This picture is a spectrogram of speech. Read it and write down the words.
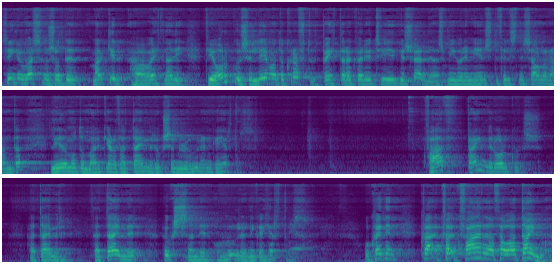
Syngjum vers sem er svolítið margir hafa veitnað í. Því orguð sem lifand og kröftuð, beittar að hverju tvíðikju sverði, það smígur inn í einstu fylsni sálar anda, liðamót og margir og það dæmir hugsanur og hugrenninga hjartans. Hvað dæmir orguðs? Það dæmir, það dæmir hugsanir og hugrenninga hjartans. Og hvernig, hva, hva, hvað er það þá að dæma?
